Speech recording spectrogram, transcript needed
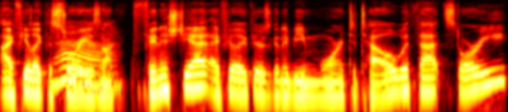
I feel like the yeah. story is not finished yet. I feel like there's going to be more to tell with that story.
